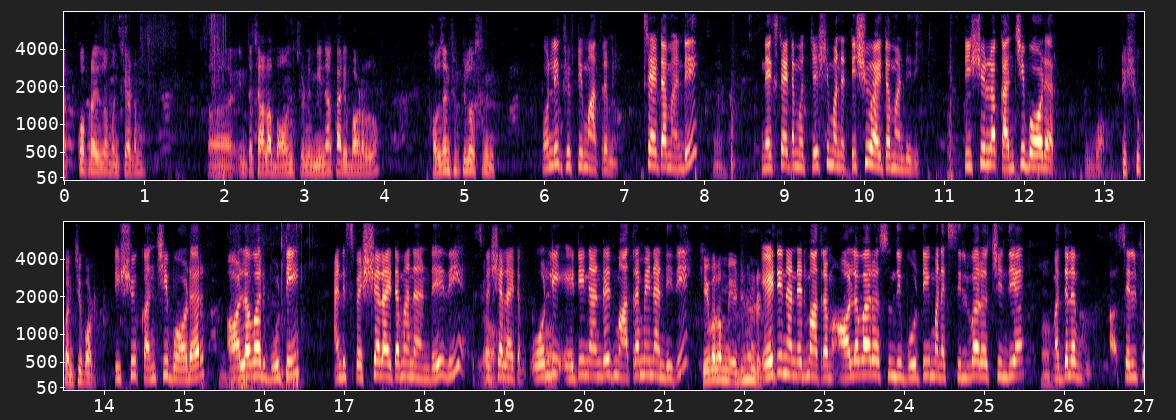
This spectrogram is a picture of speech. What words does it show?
తక్కువ ప్రైస్లో మంచి ఐటమ్ ఇంత చాలా బాగుంది చూడండి. మీనాకారి బార్డర్లో థౌజండ్ ఫిఫ్టీలో వస్తుంది. ఓన్లీ ఫిఫ్టీ మాత్రమే. నెక్స్ట్ ఐటమ్ అండి. నెక్స్ట్ ఐటమ్ వచ్చేసి మన టిష్యూ ఐటమ్ అండి ఇది. టిష్యూలో Kanchi border tissue Kanchi border tissue Kanchi border all over buti and special item అని అండి ఇది. Special item only eighteen hundred మాత్రమేనండి ఇది. కేవలం ఎయిటీన్ హండ్రెడ్ ఎయిటీన్ హండ్రెడ్ మాత్రం ఆల్ ఓవర్ వస్తుంది బూటీ మనకి సిల్వర్ వచ్చింది. మధ్యలో సెల్ఫ్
